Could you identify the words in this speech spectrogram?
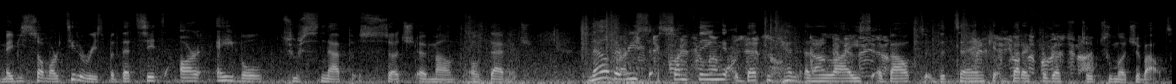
maybe some artilleries, but that's it, are able to snap such amount of damage. Now there is something that we can analyze about the tank that I forgot to talk too much about.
